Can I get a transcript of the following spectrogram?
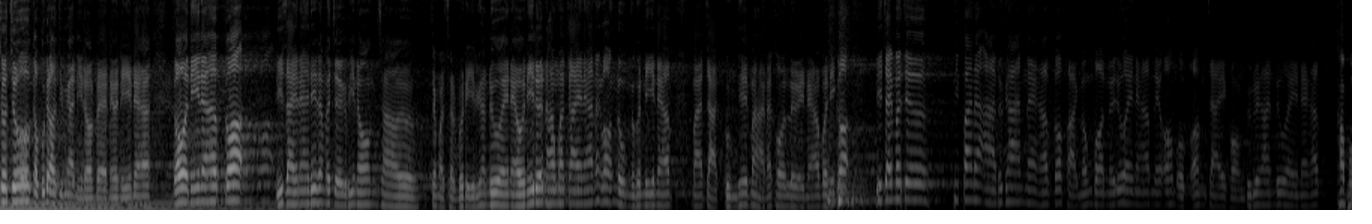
โจโจกับพวกเราทีมงานหนีนอนแบรนด์ในวันนี้นะฮะก็วันนี้นะครับก็ดีใจนะที่ได้มาเจอกับพี่น้องชาวจังหวัดสระบุรีทุกท่านด้วยนะวันนี้เดินทางมาไกลนะฮะนักร้องหนุ่มคนนี้นะครับมาจากกรุงเทพมหานครเลยนะครับวันนี้ก็ดีใจมาเจอพี่ป้านาอาทุกท่านนะครับ ก็ฝากน้องบอลไว้ด้วยนะครับในอ้อมอกอ้อมใจของทุกท่านด้วยนะครับ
